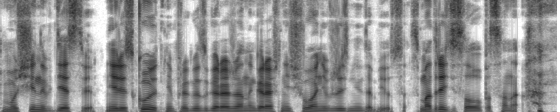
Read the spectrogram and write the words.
мужчины в детстве не рискуют, не прыгают с гаража на гараж, ничего они в жизни не добьются. Смотрите слово пацана.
